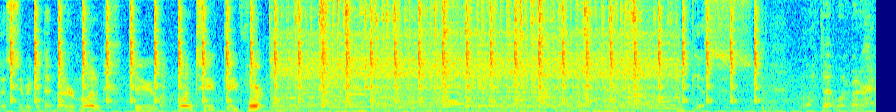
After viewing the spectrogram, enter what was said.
Let's see if I get that better. One, two, one, two, three, four. Yes, I like that one better.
